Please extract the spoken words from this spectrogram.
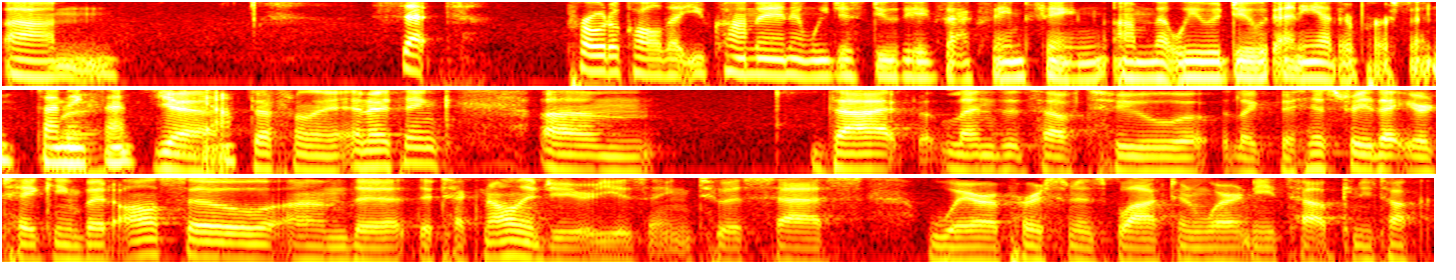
um, set protocol that you come in and we just do the exact same thing um, that we would do with any other person. Does that right. make sense? Yeah, yeah, definitely. And I think um, that lends itself to like the history that you're taking, but also um, the the technology you're using to assess where a person is blocked and where it needs help. Can you talk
